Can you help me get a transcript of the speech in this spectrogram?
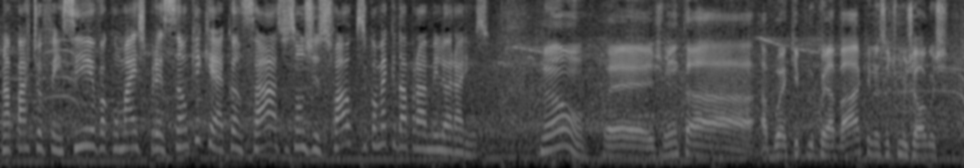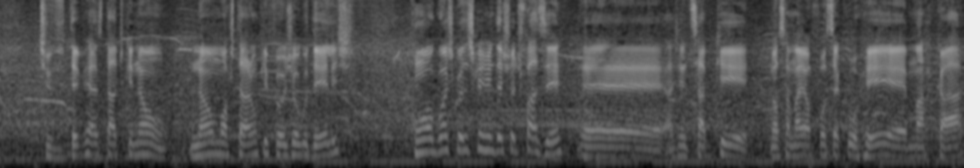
na parte ofensiva, com mais pressão. O que, que é? Cansaço? São os desfalques? E como é que dá para melhorar isso? Não, é, junta a boa equipe do Cuiabá, que nos últimos jogos teve resultados que não, não mostraram que foi o jogo deles com algumas coisas que a gente deixou de fazer. É, a gente sabe que nossa maior força é correr, é marcar.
